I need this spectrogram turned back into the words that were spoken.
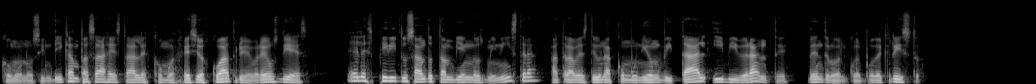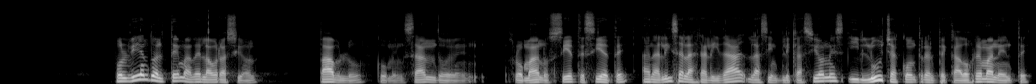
como nos indican pasajes tales como Efesios 4 y Hebreos 10, el Espíritu Santo también nos ministra a través de una comunión vital y vibrante dentro del cuerpo de Cristo. Volviendo al tema de la oración, Pablo, comenzando en Romanos 7:7, analiza la realidad, las implicaciones y lucha contra el pecado remanente,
